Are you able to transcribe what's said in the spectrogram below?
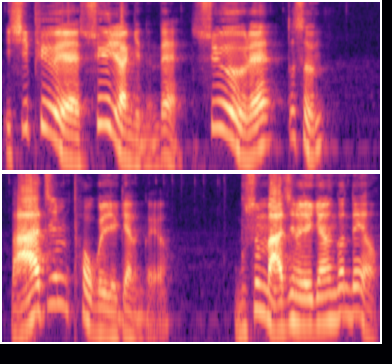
이 CPU에 수율이라는 게 있는데 수율의 뜻은 마진폭을 얘기하는 거예요. 무슨 마진을 얘기하는 건데요?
